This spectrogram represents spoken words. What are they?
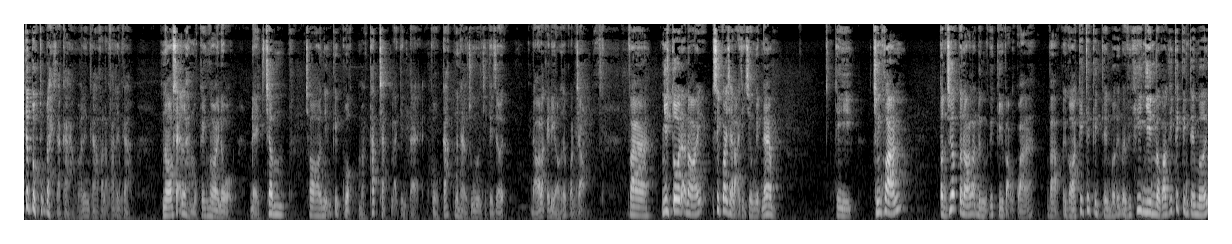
tiếp tục thúc đẩy giá cả hàng hóa lên cao và lạm phát lên cao. Nó sẽ là một cái ngòi nổ để châm cho những cái cuộc mà thắt chặt lại tiền tệ của các ngân hàng trung ương trên thế giới. Đó là cái điều rất quan trọng. Và như tôi đã nói, xin quay trở lại thị trường Việt Nam. Thì chứng khoán, tuần trước tôi nói là đừng cái kỳ vọng quá vào cái gói kích thích kinh tế mới. Bởi vì khi nhìn vào gói kích thích kinh tế mới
